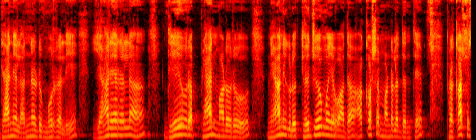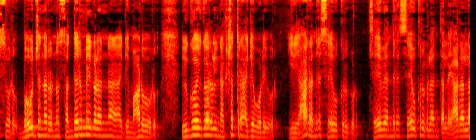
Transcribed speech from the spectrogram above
ಡ್ಯಾನಿಯಲ್ ಹನ್ನೆರಡು ಮೂರರಲ್ಲಿ ಯಾರ್ಯಾರೆಲ್ಲ ದೇವರ ಪ್ಲ್ಯಾನ್ ಮಾಡೋರು, ಜ್ಞಾನಿಗಳು ತೇಜೋಮಯವಾದ ಆಕಾಶ ಮಂಡಲದಂತೆ ಪ್ರಕಾಶಿಸುವರು ಬಹುಜನರನ್ನು ಸದ್ಧರ್ಮಿಗಳನ್ನಾಗಿ ಮಾಡುವವರು ಯುಗ ಯುಗರಲ್ಲಿ ನಕ್ಷತ್ರ ಆಗಿ ಒಳೆಯುವರು. ಇದು ಯಾರಂದರೆ ಸೇವಕರುಗಳು? ಸೇವೆ ಅಂದರೆ ಸೇವಕರುಗಳು ಅಂತಲ್ಲ ಯಾರೆಲ್ಲ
